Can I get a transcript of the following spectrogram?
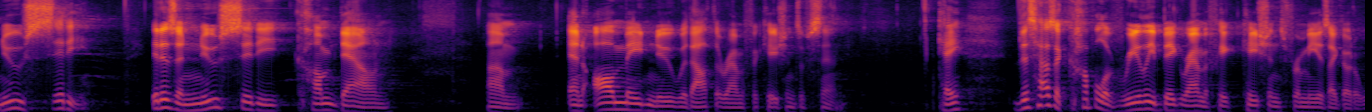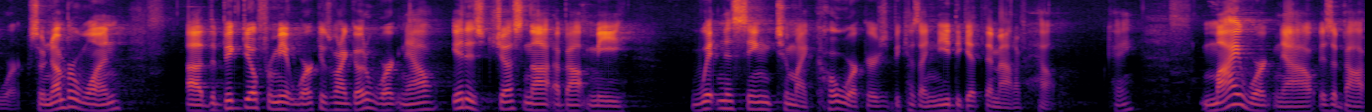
new city. It is a new city come down. Um, and all made new without the ramifications of sin. Okay? This has a couple of really big ramifications for me as I go to work. So, number one, uh, the big deal for me at work is when I go to work now, it is just not about me witnessing to my coworkers because I need to get them out of hell. Okay? My work now is about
